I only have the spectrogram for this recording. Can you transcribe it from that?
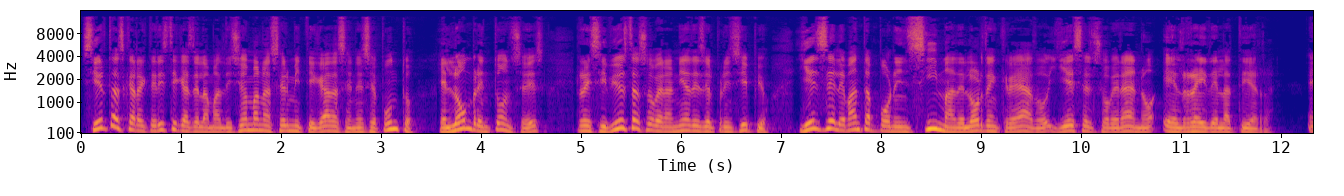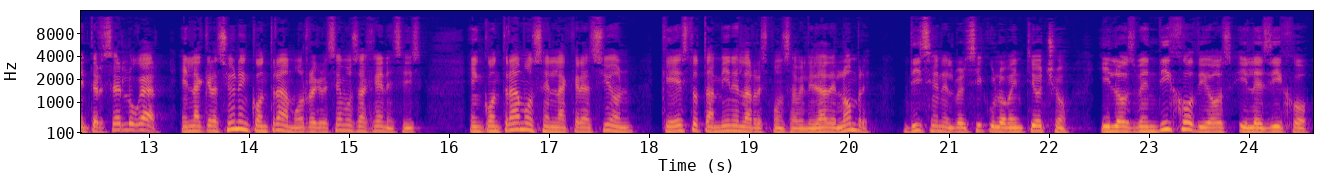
ciertas características de la maldición van a ser mitigadas en ese punto. El hombre, entonces, recibió esta soberanía desde el principio, y él se levanta por encima del orden creado, y es el soberano, el rey de la tierra. En tercer lugar, en la creación encontramos, regresemos a Génesis, encontramos en la creación que esto también es la responsabilidad del hombre. Dice en el versículo 28, y los bendijo Dios y les dijo,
